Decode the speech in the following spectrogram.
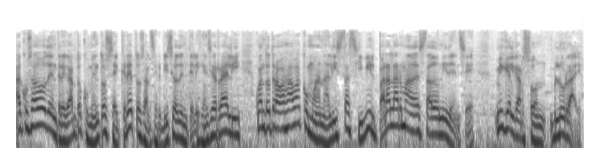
acusado de entregar documentos secretos al servicio de inteligencia israelí cuando trabajaba como analista civil para la Armada estadounidense. Miguel Garzón, Blue Radio.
